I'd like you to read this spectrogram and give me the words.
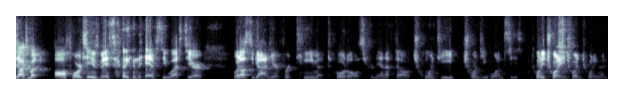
talked about all four teams basically in the AFC West here. What else you got here for team totals for the NFL 2021 season, 2020 2021?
